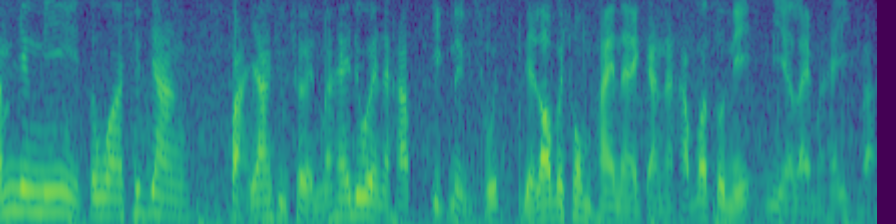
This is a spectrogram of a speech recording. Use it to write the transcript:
มยังมีตัวชุดยางปะยางฉุกเฉินมาให้ด้วยนะครับ อีก 1 ชุด เดี๋ยวเราไปชมภายในกันนะครับ ว่าตัวนี้มีอะไรมาให้อีกบ้าง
